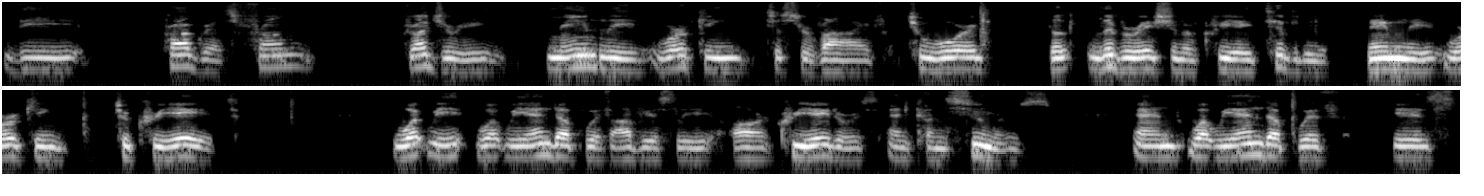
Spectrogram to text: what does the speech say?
the progress from drudgery namely working to survive toward the liberation of creativity namely working to create what we what we end up with obviously are creators and consumers. And what we end up with is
